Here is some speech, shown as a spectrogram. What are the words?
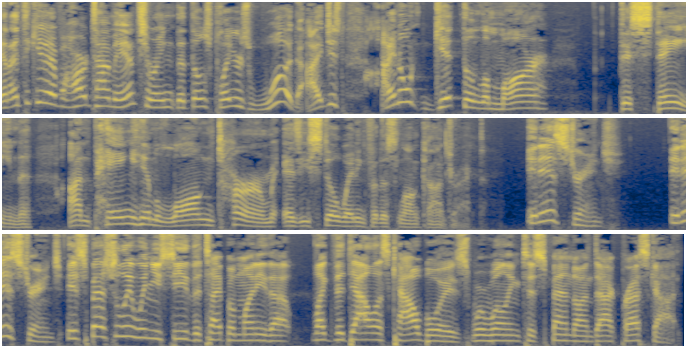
And I think you'd have a hard time answering that those players would. I just I don't get the Lamar disdain on paying him long term as he's still waiting for this long contract. It is strange. It is strange, especially when you see the type of money that like the Dallas Cowboys were willing to spend on Dak Prescott.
